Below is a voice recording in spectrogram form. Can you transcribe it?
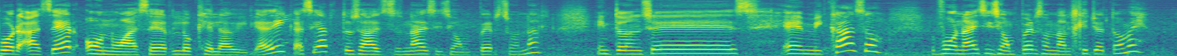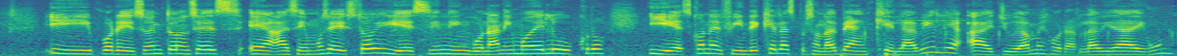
por hacer o no hacer lo que la Biblia diga, ¿cierto? O sea, es una decisión personal. Entonces, en mi caso, fue una decisión personal que yo tomé. Y por eso entonces eh, hacemos esto y es sin ningún ánimo de lucro y es con el fin de que las personas vean que la Biblia ayuda a mejorar la vida de uno.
